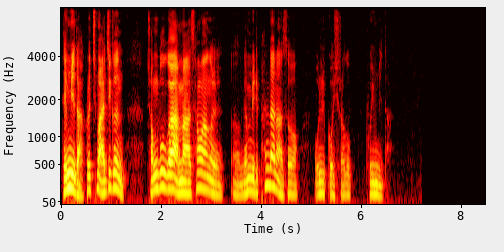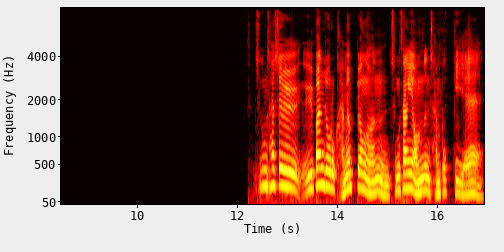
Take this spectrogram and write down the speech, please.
됩니다. 그렇지만 아직은 정부가 아마 상황을 어, 면밀히 판단해서 올릴 것이라고 보입니다. 지금 사실 일반적으로 감염병은 증상이 없는 잠복기에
